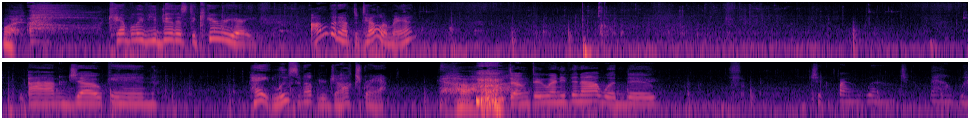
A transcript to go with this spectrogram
what? I can't believe you do this to Kyrie. I'm gonna have to tell her, man. I'm joking. Hey, loosen up your jockstrap. Don't do anything I wouldn't do. Chicka bow wow, chicka bow wow.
